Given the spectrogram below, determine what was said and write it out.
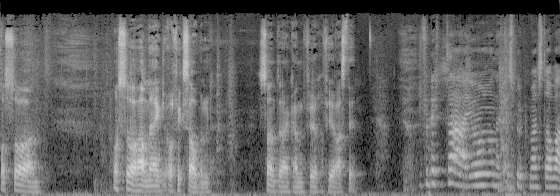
Og så, og så har vi egentlig å fikse ovnen, sånn at den kan fyre, fyres i. For dette er jo Nettopp spurte meg i stad hva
